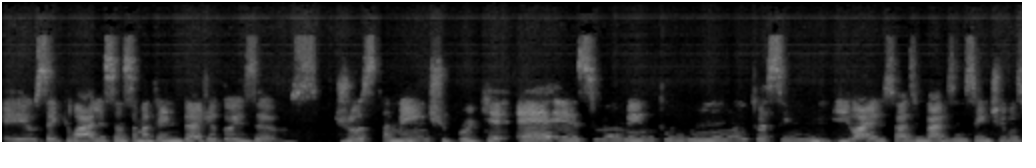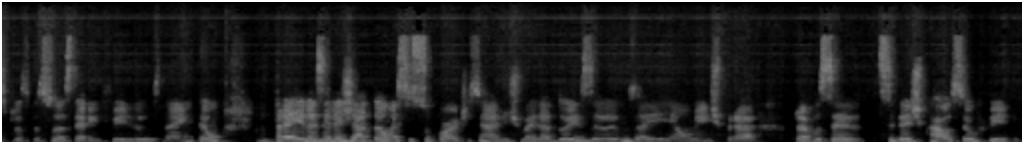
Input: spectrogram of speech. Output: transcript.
eu sei que lá a licença maternidade é dois anos, justamente porque é esse momento muito assim, e lá eles fazem vários incentivos para as pessoas terem filhos, né? Então, para eles, eles já dão esse suporte, assim, ah, a gente vai dar dois anos aí realmente para você se dedicar ao seu filho.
